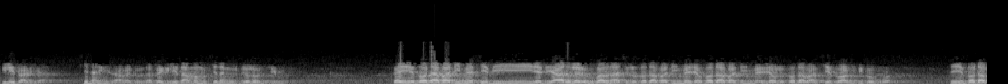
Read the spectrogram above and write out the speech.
ကိလေသာတွေဟာဖြစ်နိုင်နေတာပဲသူကဘယ်ကိလေသာမှမဖြစ်နိုင်ဘူးပြောလို့မဖြစ်ဘူး ကဲသောတာပတိမဲ့ဖြစ်ပြီတဲ့တရားထုတ်လိုက်လို့ဥပဒနာရှိလို့သောတာပတိမဲ့ရောက်သောတာပတိမဲ့ရောက်လို့သောတာပန်ဖြစ်သွားပြီဒီပုဂ္ဂိုလ်ကဖြစ်ရင်သောတာပ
